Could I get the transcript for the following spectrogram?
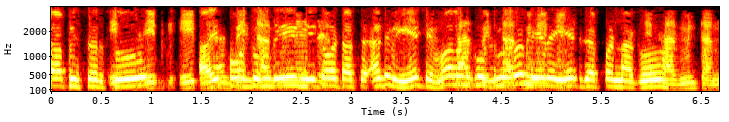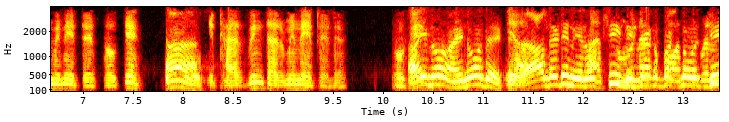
ఆఫీసర్స్ అయిపోతుంది మీతో అంటే ఏంటి ఇవ్వాలనుకుంటున్నారో లేదా ఏంటి చెప్పండి నాకు? Has been terminated okay it has been terminated I know I know that already నేను వచ్చి విశాఖపట్నం వచ్చి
